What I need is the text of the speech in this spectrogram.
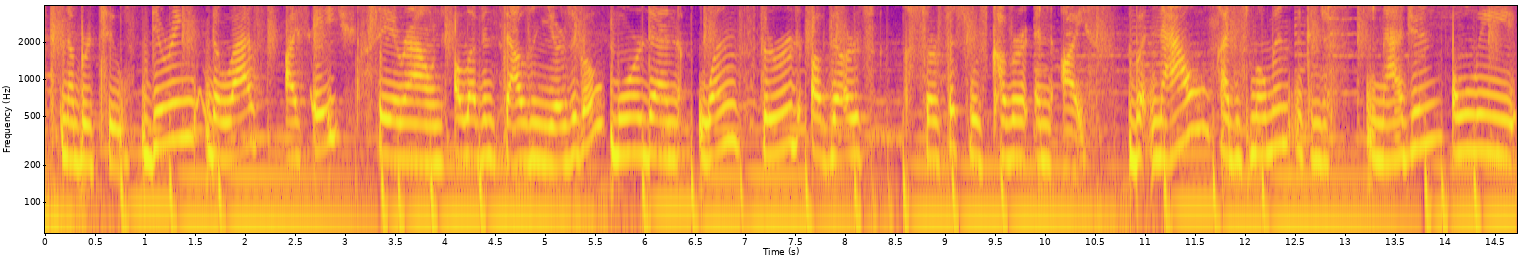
Fact number two. During the last ice age, say around 11,000 years ago, more than one third of the Earth's surface was covered in ice. But now, at this moment, you can just imagine only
